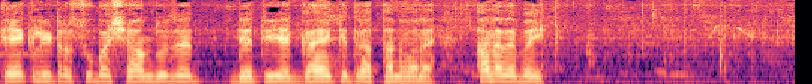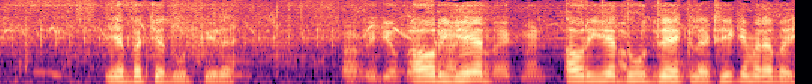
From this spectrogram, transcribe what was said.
ایک لیٹر صبح شام دودھ دیتی ہے۔ گائے کی طرح تھن وانا ہے۔ آنا دے بھائی۔ یہ بچے دودھ پی رہے ہیں۔ اور یہ اور یہ دودھ دیکھ لیں ٹھیک ہے میرا بھائی۔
